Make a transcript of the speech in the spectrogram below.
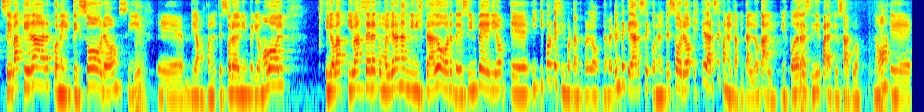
se va a quedar con el tesoro, ¿sí? Mm. Eh, digamos, con el tesoro del imperio mogol, y, lo va, a ser como el gran administrador de ese imperio. Eh, y, por qué es importante? Porque de repente quedarse con el tesoro es quedarse con el capital local y es poder decidir para qué usarlo, ¿no? Eh,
